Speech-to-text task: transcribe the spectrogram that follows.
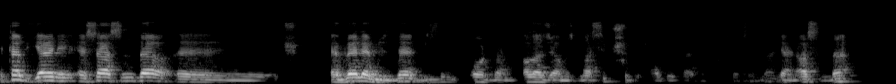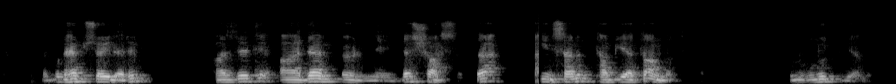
E tabi yani esasında e, evvelemizde bizim oradan alacağımız nasip şudur Hazreti Adem kıssasında. Yani aslında bunu hep söylerim. Hazreti Adem örneğinde şahsında insanın tabiatı anlatılıyor. Bunu unutmayalım.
